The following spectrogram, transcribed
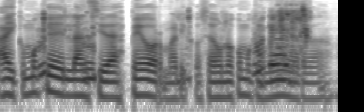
ahí como que la ansiedad es peor, marico. O sea, uno como que mierda.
